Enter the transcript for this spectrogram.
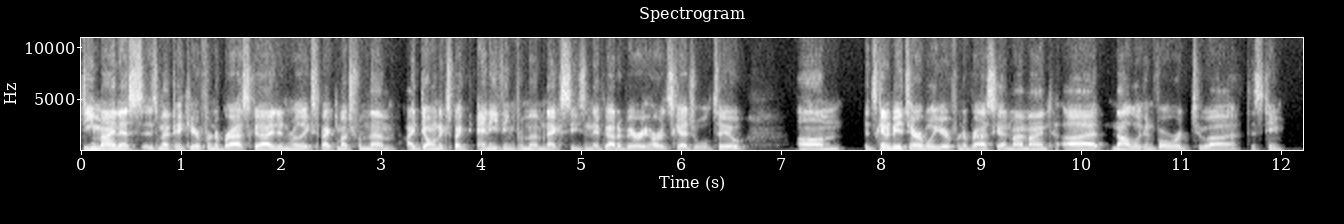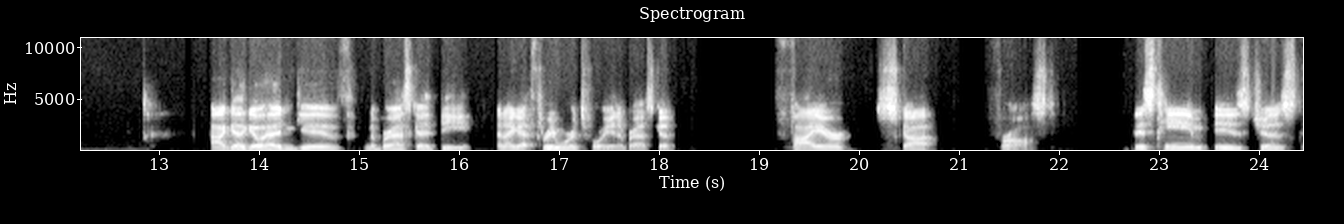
D minus is my pick here for Nebraska. I didn't really expect much from them. I don't expect anything from them next season. They've got a very hard schedule too. Um, it's going to be a terrible year for Nebraska in my mind. Uh, not looking forward to uh, this team. I got to go ahead and give Nebraska a D. And I got three words for you, Nebraska fire Scott Frost. This team is just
